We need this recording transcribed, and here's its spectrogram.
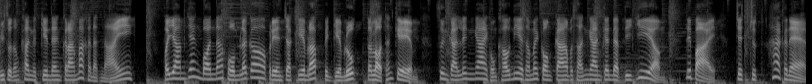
มีส่วนสำคัญกับเกมแดนกลางมากขนาดไหน พยายามแย่งบอลนะผมแล้วก็เปลี่ยนจากเกมรับเป็นเกมรุกตลอดทั้งเกม ซึ่งการเล่นง่ายของเขาเนี่ยทำให้กองกลางประสานงานกันแบบดีเยี่ยม ได้ไป 7.5 คะแนน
